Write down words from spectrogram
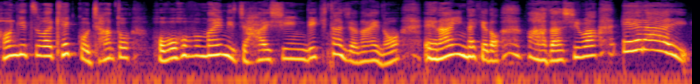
今月は結構ちゃんとほぼほぼ毎日配信できたんじゃないの？偉いんだけど、私は偉い。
